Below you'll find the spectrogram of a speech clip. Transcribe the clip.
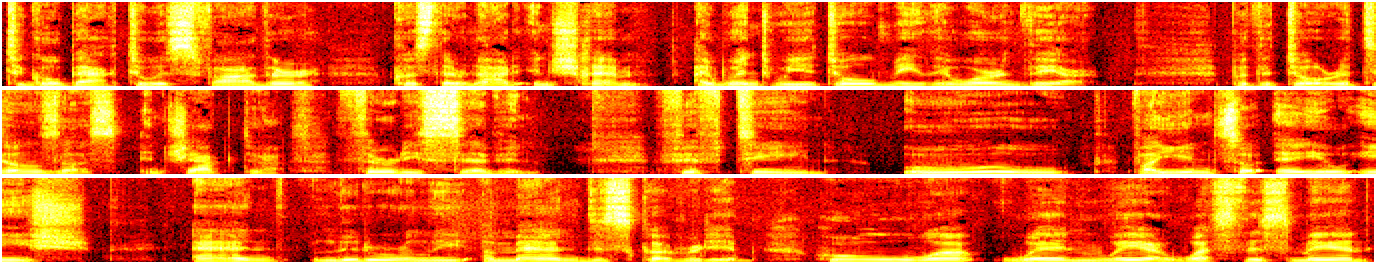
to go back to his father because they're not in Shechem. I went where you told me they weren't there. But the Torah tells us in chapter 37, 15, Ooh, Vayimtso'ehu ish and literally a man discovered him. Who, what, when, where? What's this man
